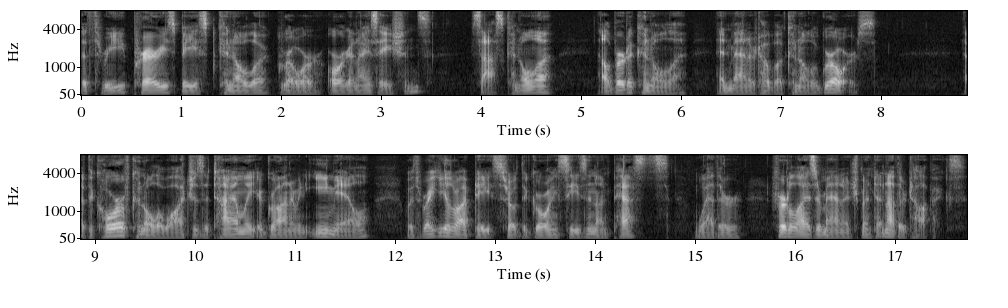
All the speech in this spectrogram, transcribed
the three prairies based canola grower organizations Sask Canola, Alberta Canola, and Manitoba Canola growers. At the core of Canola Watch is a timely agronomy email with regular updates throughout the growing season on pests, weather, fertilizer management, and other topics.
